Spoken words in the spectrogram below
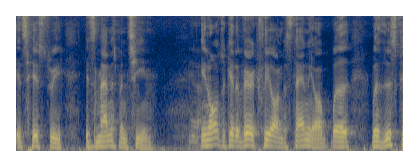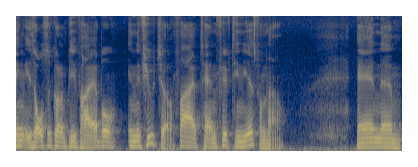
its history, its management team, yeah. in order to get a very clear understanding of whether, whether this thing is also going to be viable in the future, 5, 10, 15 years from now. And um,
